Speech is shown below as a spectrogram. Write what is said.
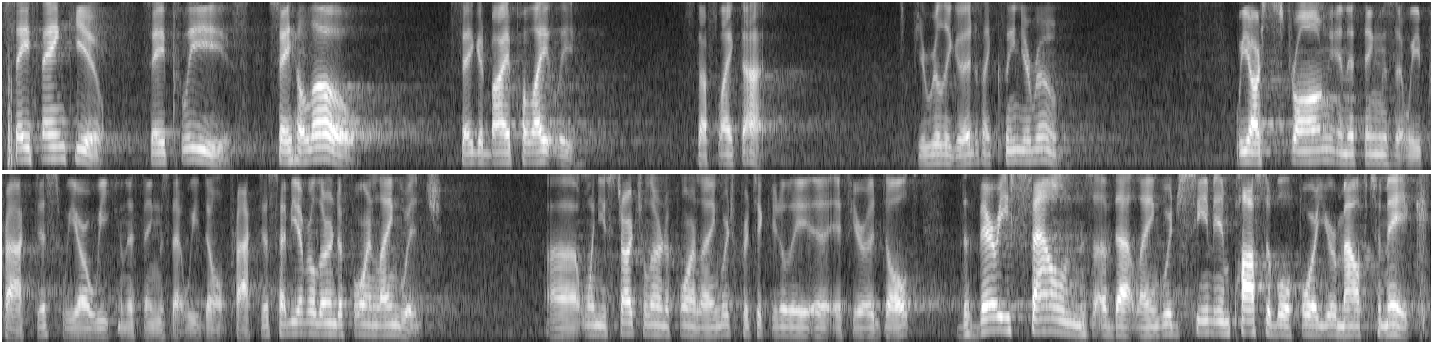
Say thank you, say please, say hello, say goodbye politely, stuff like that. If you're really good, it's like clean your room. We are strong in the things that we practice. We are weak in the things that we don't practice. Have you ever learned a foreign language? Uh, when you start to learn a foreign language, particularly if you're adult, the very sounds of that language seem impossible for your mouth to make.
